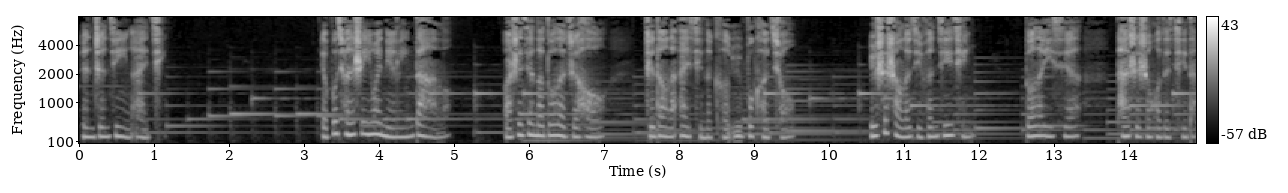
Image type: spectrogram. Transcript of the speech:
认真经营爱情。也不全是因为年龄大了，而是见得多了之后，知道了爱情的可遇不可求，于是少了几分激情，多了一些。踏实生活的期待。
